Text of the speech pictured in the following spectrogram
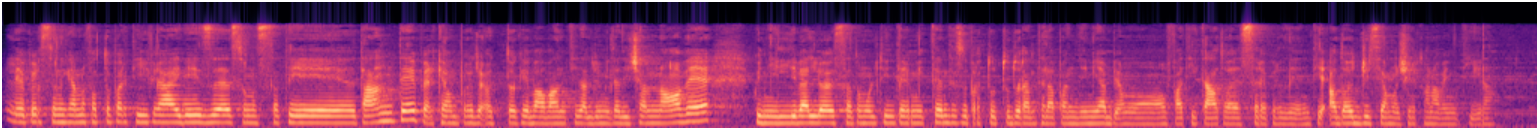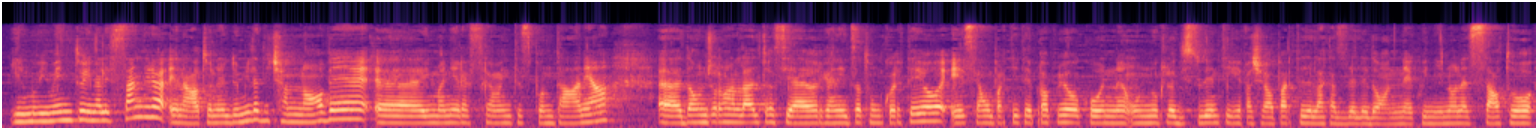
Le persone che hanno fatto parte di Fridays sono state tante perché è un progetto che va avanti dal 2019, quindi il livello è stato molto intermittente, soprattutto durante la pandemia abbiamo faticato a essere presenti. Ad oggi siamo circa una ventina. Il movimento in Alessandria è nato nel 2019 eh, in maniera estremamente spontanea, eh, da un giorno all'altro si è organizzato un corteo e siamo partite proprio con un nucleo di studenti che faceva parte della Casa delle Donne, quindi non è stato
